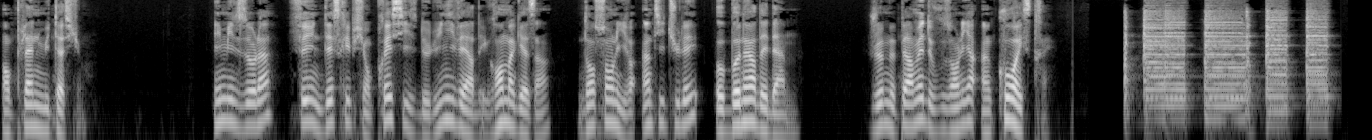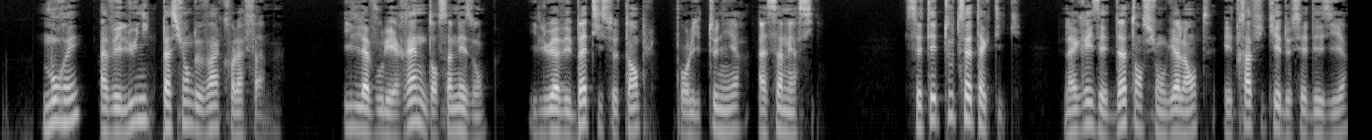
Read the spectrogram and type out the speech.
en pleine mutation. Émile Zola fait une description précise de l'univers des grands magasins dans son livre intitulé Au bonheur des dames. Je me permets de vous en lire un court extrait. Mouret avait l'unique passion de vaincre la femme. Il la voulait reine dans sa maison, il lui avait bâti ce temple pour l'y tenir à sa merci. C'était toute sa tactique, la griser d'attention galante et trafiquer de ses désirs,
